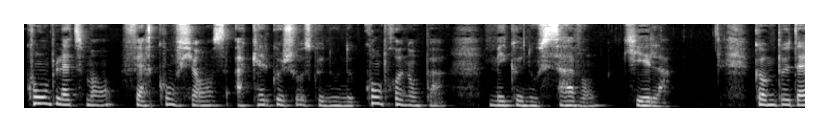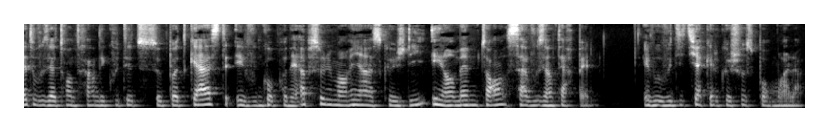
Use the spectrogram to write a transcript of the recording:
complètement faire confiance à quelque chose que nous ne comprenons pas, mais que nous savons qui est là. Comme peut-être vous êtes en train d'écouter ce podcast et vous ne comprenez absolument rien à ce que je dis et en même temps ça vous interpelle. Et vous vous dites il y a quelque chose pour moi là.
